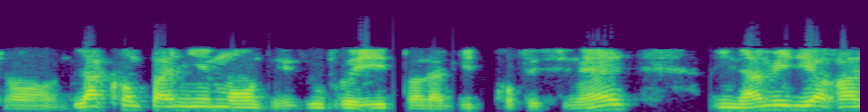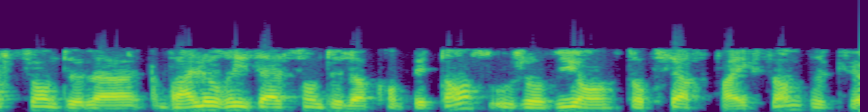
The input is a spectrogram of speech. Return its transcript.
dans l'accompagnement des ouvriers dans la vie professionnelle une amélioration de la valorisation de leurs compétences. Aujourd'hui, on observe par exemple que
